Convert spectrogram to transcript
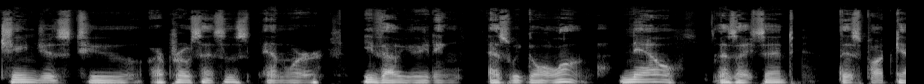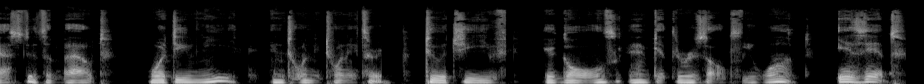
changes to our processes and we're evaluating as we go along. Now, as I said, this podcast is about what do you need in 2023 to achieve your goals and get the results you want? Is it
